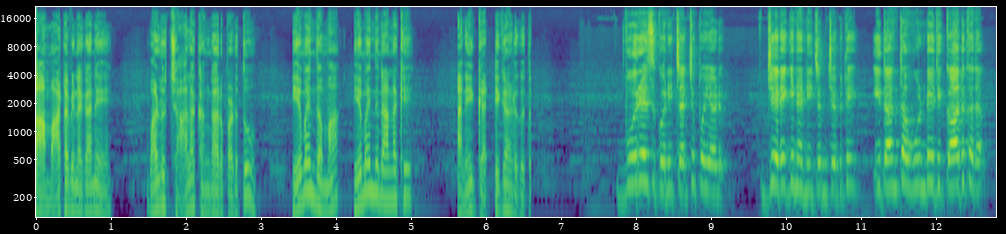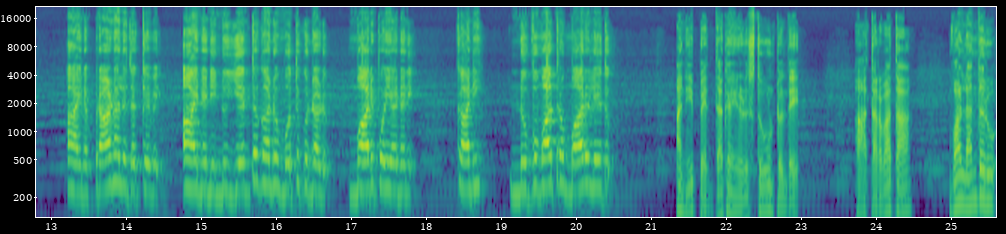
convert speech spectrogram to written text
ఆ మాట వినగానే వాళ్ళు చాలా కంగారు పడుతూ ఏమైందమ్మా? ఏమైంది నాన్నకి? అని గట్టిగా అడుగుతూ ఊరేసుకొని చచ్చిపోయాడు. జరిగిన నిజం చెబితే ఇదంతా ఉండేది కాదు కదా. ఆయన ప్రాణాలు దక్కేవి. ఆయన నిన్ను ఎంతగానో మొత్తుకున్నాడు. మారిపోయానని. కాని నువ్వు మాత్రం మారలేదు. అని పెద్దగా ఏడుస్తూ ఉంటుంది. ఆ తర్వాత వాళ్ళందరూ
